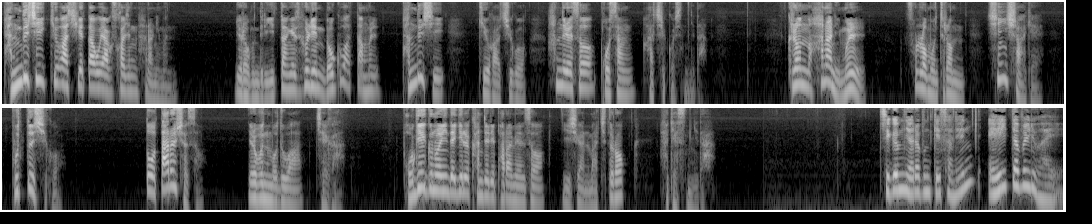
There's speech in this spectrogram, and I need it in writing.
반드시 기억하시겠다고 약속하신 하나님은 여러분들이 이 땅에서 흘린 노구와 땀을 반드시 기억하시고 하늘에서 보상하실 것입니다. 그런 하나님을 솔로몬처럼 신실하게 붙드시고 또 따르셔서 여러분 모두와 제가 복의 근원이 되기를 간절히 바라면서 이 시간을 마치도록 하겠습니다. 지금 여러분께서는 AWR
